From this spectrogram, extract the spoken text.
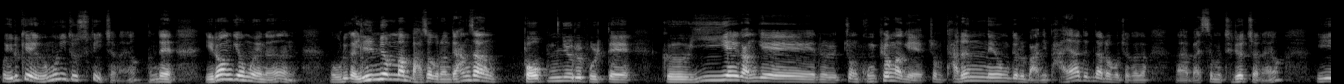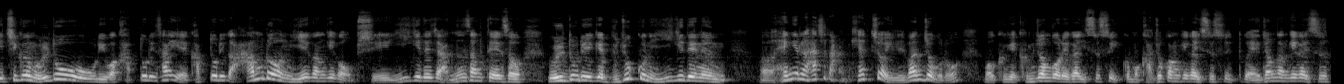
뭐 이렇게 의문이 들 수도 있잖아요. 근데 이러한 경우에는 우리가 일면만 봐서 그런데 항상 법률을 볼때 그 이해관계를 좀 공평하게 좀 다른 내용들을 많이 봐야 된다라고 제가 아, 말씀을 드렸잖아요. 이 지금 을돌이와 갑돌이 사이에 갑돌이가 아무런 이해관계가 없이 이익이 되지 않는 상태에서 을돌이에게 무조건 이익이 되는 어, 행위를 하지는 않겠죠. 일반적으로 뭐 그게 금전 거래가 있을 수 있고 뭐 가족 관계가 있을 수 있고 애정 관계가 있을 수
